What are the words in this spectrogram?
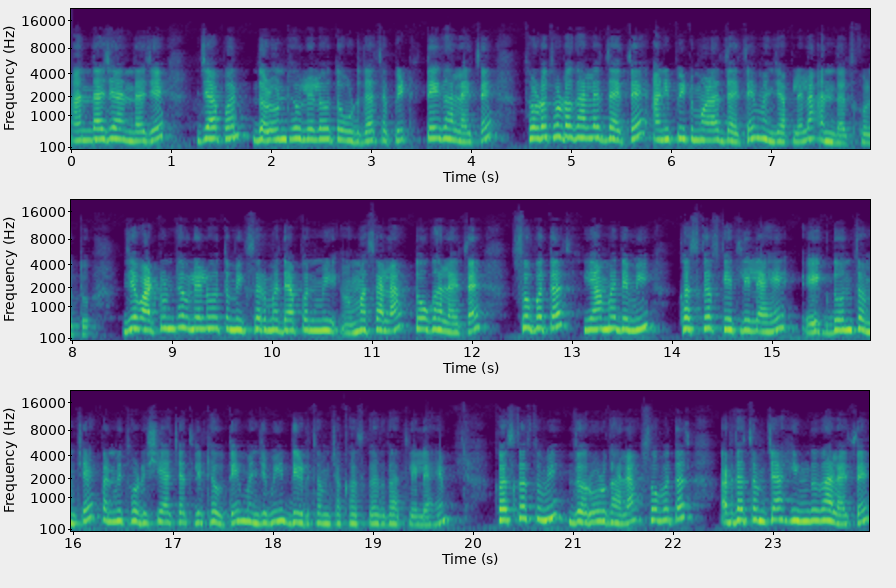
अंदाजे अंदाजे जे आपण दळून ठेवलेलं होतं उडदाचं पीठ ते घालायचं आहे थोडं थोडं घालत जायचं आहे आणि पीठ मळत जायचं आहे म्हणजे आपल्याला अंदाज कळतो. जे वाटून ठेवलेलं होतं मिक्सरमध्ये आपण मी मसाला तो घालायचा आहे सोबतच यामध्ये मी खसखस घेतलेली आहे. एक दोन चमचे पण मी थोडीशी याच्यातली ठेवते. म्हणजे मी दीड चमचा खसखस घातलेली आहे. खसखस तुम्ही जरूर घाला. सोबतच अर्धा चमचा हिंग घालायचे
